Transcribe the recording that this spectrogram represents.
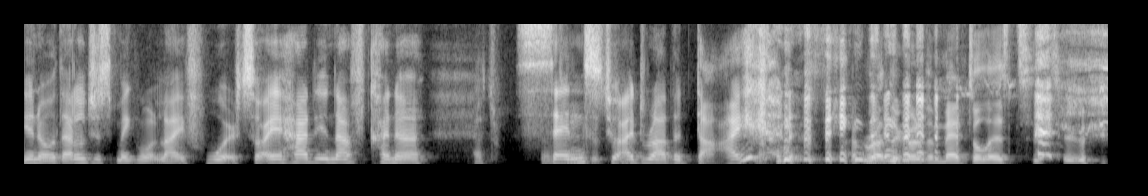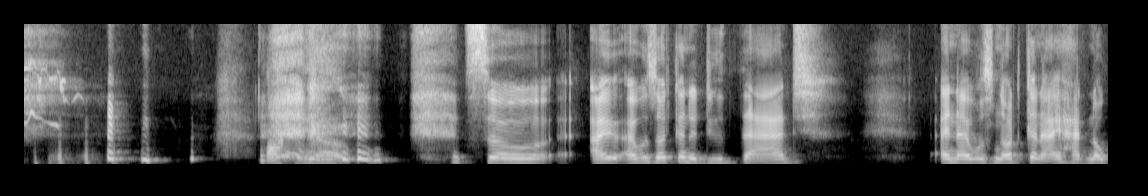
you know, that'll just make my life worse. So I had enough kind of sense to. I'd rather die kind of thing. I'd rather go to the mentalist too. Lock me up. so I, I was not going to do that and i was not going to i had no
